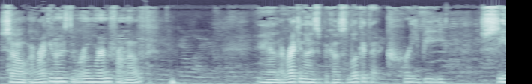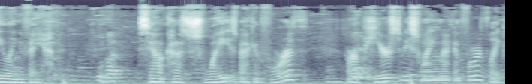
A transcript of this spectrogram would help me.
So I recognize the room we're in front of. And I recognize it because look at that creepy ceiling fan. What? See how it kind of sways back and forth? Or appears to be swaying back and forth? Like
